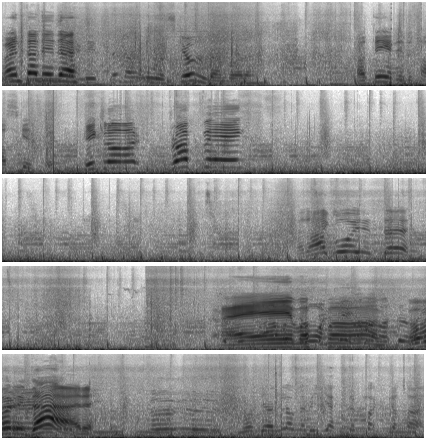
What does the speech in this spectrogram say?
Vänta Didde! Oskulden bara. Ja, det är lite taskigt. Vi är klar! Dropping! Nej, vad fan! Vad var det där? Måste jag glömma bli jättepackat här.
